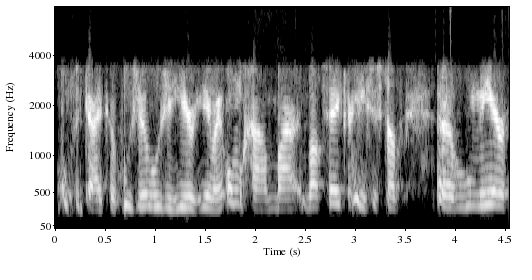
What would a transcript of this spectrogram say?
om te kijken hoe ze, hoe ze hier, hiermee omgaan. Maar wat zeker is, is dat hoe meer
